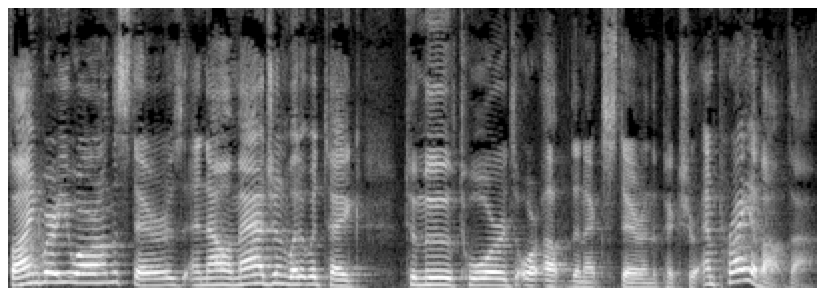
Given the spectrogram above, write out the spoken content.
Find where you are on the stairs, and now imagine what it would take to move towards or up the next stair in the picture, and pray about that.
